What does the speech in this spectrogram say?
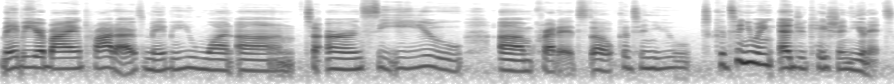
Maybe you're buying products, maybe you want um, to earn CEU um, credits, so continue continuing education units.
